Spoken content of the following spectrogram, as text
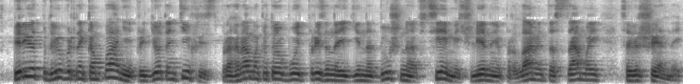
В период предвыборной кампании придет Антихрист, программа которая будет признана единодушно всеми членами парламента самой совершенной.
